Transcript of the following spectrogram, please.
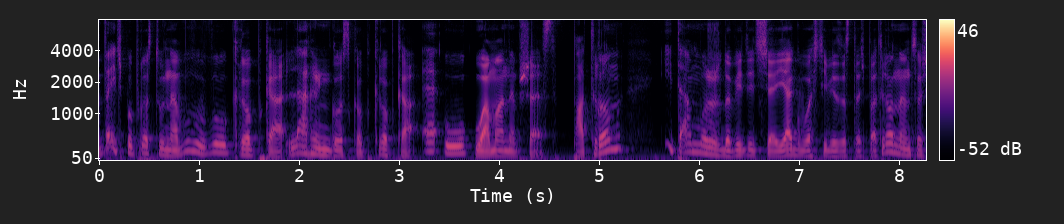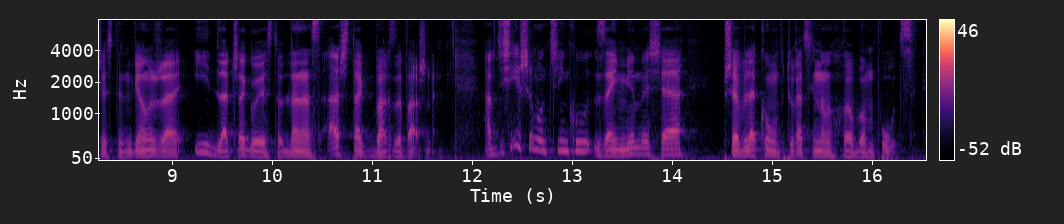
wejdź po prostu na www.laryngoskop.eu łamane przez patron i tam możesz dowiedzieć się, jak właściwie zostać patronem, co się z tym wiąże i dlaczego jest to dla nas aż tak bardzo ważne. A w dzisiejszym odcinku zajmiemy się przewlekłą obturacyjną chorobą płuc.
